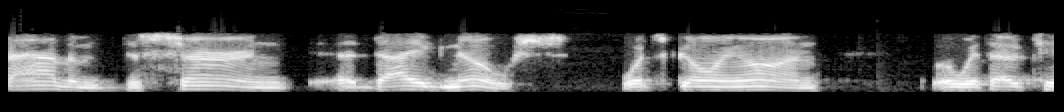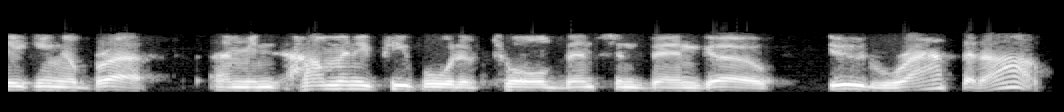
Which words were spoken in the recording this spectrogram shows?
fathom, discern, uh, diagnose what's going on without taking a breath. I mean, how many people would have told Vincent van Gogh, dude, wrap it up?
